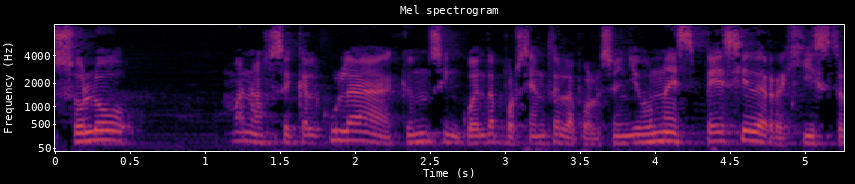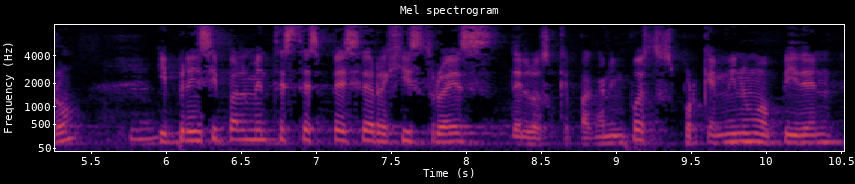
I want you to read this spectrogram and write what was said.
solo, bueno, se calcula que un 50% de la población lleva una especie de registro y principalmente esta especie de registro es de los que pagan impuestos, porque mínimo piden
